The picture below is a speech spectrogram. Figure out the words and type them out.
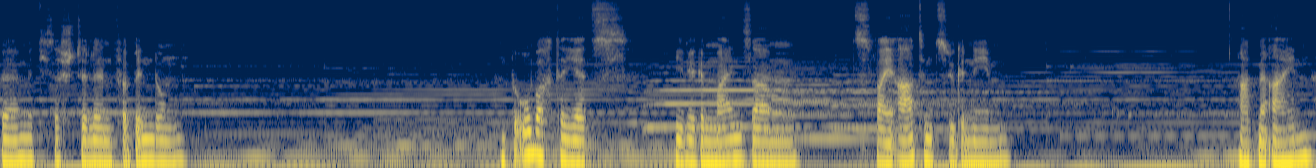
Bleibe mit dieser Stille in Verbindung und beobachte jetzt, wie wir gemeinsam zwei Atemzüge nehmen. Atme ein,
